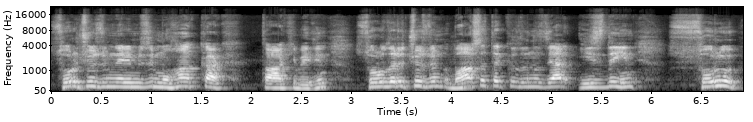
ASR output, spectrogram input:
soru çözümlerimizi muhakkak takip edin. Soruları çözün. Varsa takıldığınız yer izleyin. Soru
